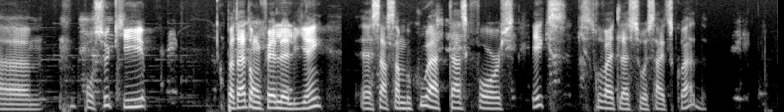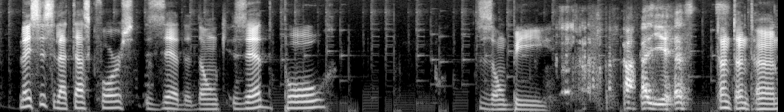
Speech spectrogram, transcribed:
Euh, pour ceux qui, peut-être, ont fait le lien, euh, ça ressemble beaucoup à Task Force X, qui se trouve être la Suicide Squad. Là, ici, c'est la Task Force Z. Donc, Z pour Zombie. Ah, yes! Tun, tun, tun.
